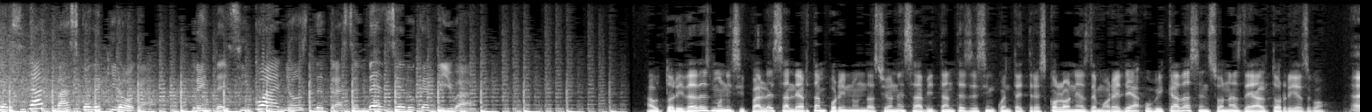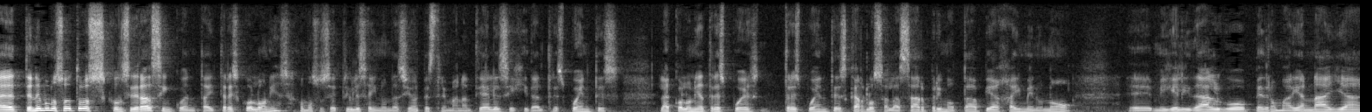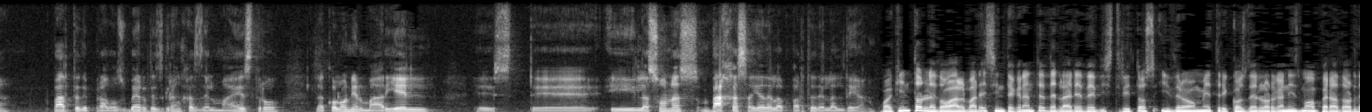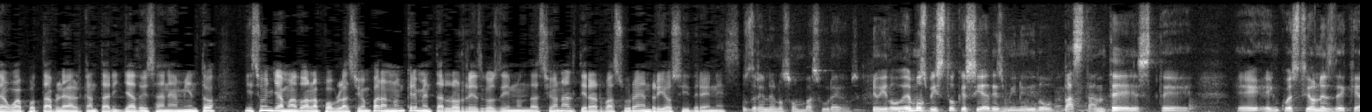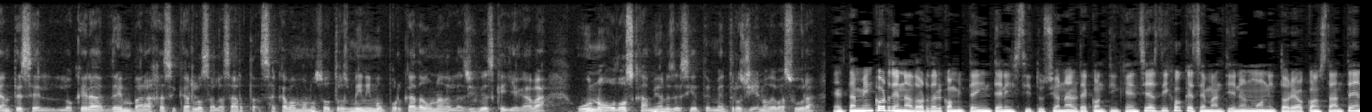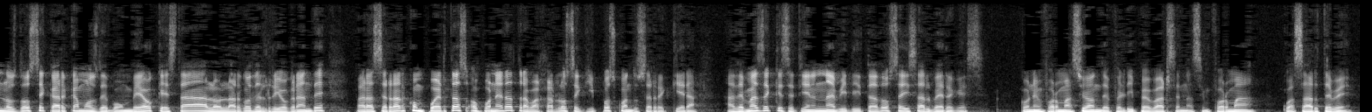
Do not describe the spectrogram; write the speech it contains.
Comunidad Vasco de Quiroga. 35 años de trascendencia educativa. Autoridades municipales alertan por inundaciones a habitantes de 53 colonias de Morelia ubicadas en zonas de alto riesgo. Eh, tenemos nosotros consideradas 53 colonias como susceptibles a inundación, Pestre Manantiales, Ejidal Tres Puentes, la colonia Tres, pues, Tres Puentes, Carlos Salazar, Primo Tapia, Jaime Nunó, eh, Miguel Hidalgo, Pedro María Naya, parte de Prados Verdes, Granjas del Maestro, la colonia El Mariel, este, y las zonas bajas allá de la parte de la aldea. Joaquín Toledo Álvarez, integrante del área de distritos hidrométricos del organismo operador de agua potable, alcantarillado y saneamiento, hizo un llamado a la población para no incrementar los riesgos de inundación al tirar basura en ríos y drenes. Los drenes no son basureros. Hemos visto que sí ha disminuido bastante este eh, en cuestiones de que antes el, lo que era Den Barajas y Carlos Salazar sacábamos nosotros mínimo por cada una de las lluvias que llegaba uno o dos camiones de 7 metros lleno de basura. El también coordinador del Comité Interinstitucional de Contingencias dijo que se mantiene un monitoreo constante en los 12 cárcamos de bombeo que está a lo largo del Río Grande para cerrar con puertas o poner a trabajar los equipos cuando se requiera, además de que se tienen habilitados seis albergues. Con información de Felipe Bárcenas informa Cuasar TV.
